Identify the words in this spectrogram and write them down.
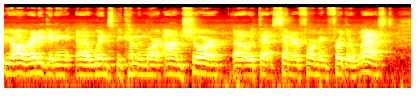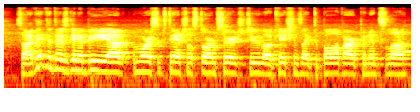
you're already getting uh, winds becoming more onshore uh, with that center forming further west. So I think that there's going to be a more substantial storm surge to locations like the Bolivar Peninsula,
